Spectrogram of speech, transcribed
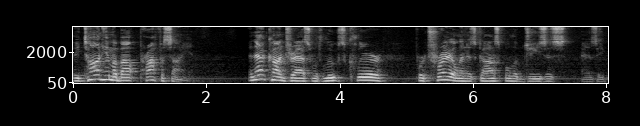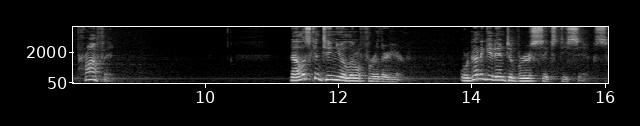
They taunt him about prophesying. And that contrasts with Luke's clear portrayal in his gospel of Jesus as a prophet. Now, let's continue a little further here. We're going to get into verse 66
